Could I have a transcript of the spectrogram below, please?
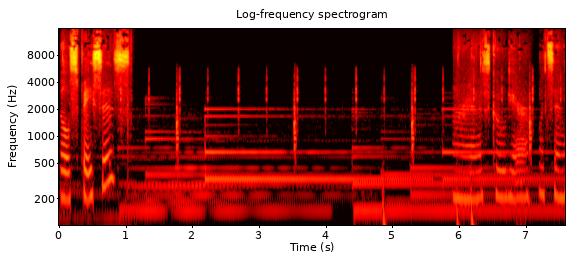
Fill spaces. Alright, let's go here. What's in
